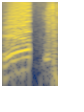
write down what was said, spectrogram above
Yeah.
